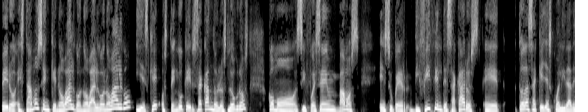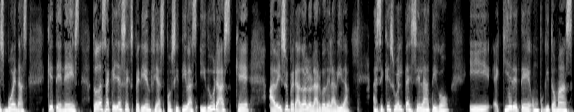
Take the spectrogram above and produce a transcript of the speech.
Pero estamos en que no valgo, no valgo, no valgo, y es que os tengo que ir sacando los logros como si fuesen, vamos, es súper difícil de sacaros. Eh, todas aquellas cualidades buenas que tenéis, todas aquellas experiencias positivas y duras que habéis superado a lo largo de la vida. Así que suelta ese látigo y eh, quiérete un poquito más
